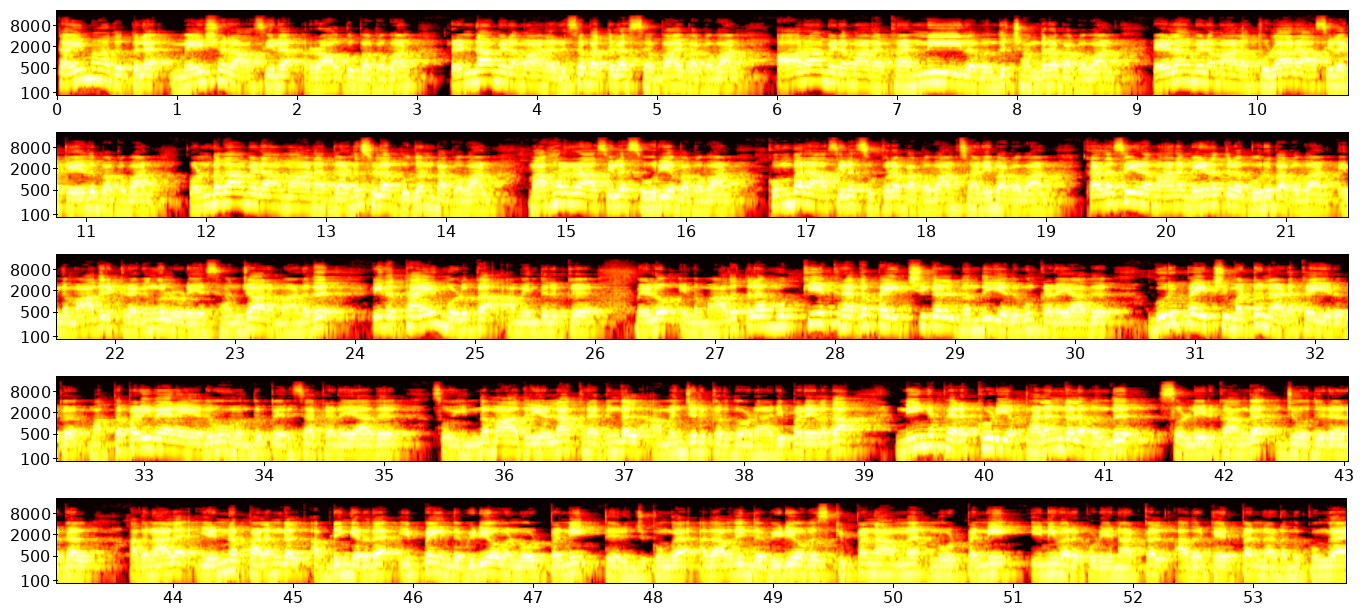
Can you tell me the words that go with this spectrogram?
தை மாதத்தில் மேஷ ராசியில் ராகு பகவான் ரெண்டாம் இடமான ரிஷபத்தில் செவ்வாய் பகவான் ஆறாம் இடமான கன்னியில் வந்து சந்திர பகவான் ஏழாம் இடமான துலா ராசியில் கேது பகவான் ஒன்பதாம் இடமான தனுசுல புதன் பகவான் மகர ராசியில் சூரிய பகவான் கும்ப ராசியில் சுக்கர பகவான் சனி பகவான் கடைசி இடமான மீனத்தில் குரு பகவான் இந்த மாதிரி கிரகங்களுடைய சஞ்சாரமானது இந்த தை முழுக்க அமைந்திருக்கு. மேலும் இந்த மாதத்தில் முக்கிய கிரக பயிற்சிகள் வந்து எதுவும் கிடையாது. குரு பயிற்சி மட்டும் நடக்க இருக்கு. மற்றபடி வேற எதுவும் வந்து பெருசாக கிடையாது. ஸோ இந்த மாதிரியெல்லாம் கிரகங்கள் அமைஞ்சிருக்கிறதோட அடிப்படையில் தான் நீங்கள் பெறக்கூடிய பலன்களை வந்து சொல்லியிருக்காங்க ஜோதிடர்கள். அதனால் என்ன பலன்கள் அப்படிங்கிறத இப்போ இந்த வீடியோவை நோட் பண்ணி தெரிஞ்சுக்குங்க. அதாவது இந்த வீடியோவை ஸ்கிப் பண்ணாமல் நோட் பண்ணி இனி வரக்கூடிய நாட்கள் அதற்கேற்ப நடந்துக்குங்க.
